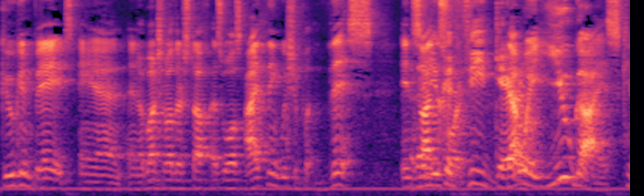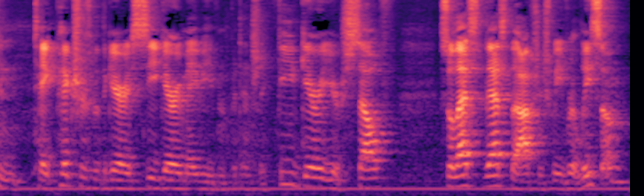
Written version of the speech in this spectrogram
Googan bait and and a bunch of other stuff as well as I think we should put this inside. you the can store. feed Gary. That way, you guys can take pictures with the Gary, see Gary, maybe even potentially feed Gary yourself. So that's that's the option. Should we release them,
